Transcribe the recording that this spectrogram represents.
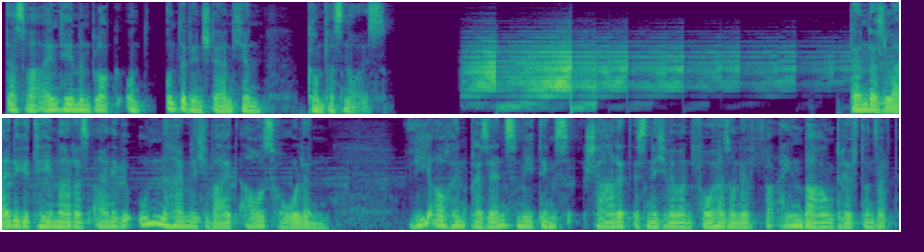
das war ein Themenblock und unter den Sternchen kommt was Neues. Dann das leidige Thema, das einige unheimlich weit ausholen. Wie auch in Präsenzmeetings schadet es nicht, wenn man vorher so eine Vereinbarung trifft und sagt,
